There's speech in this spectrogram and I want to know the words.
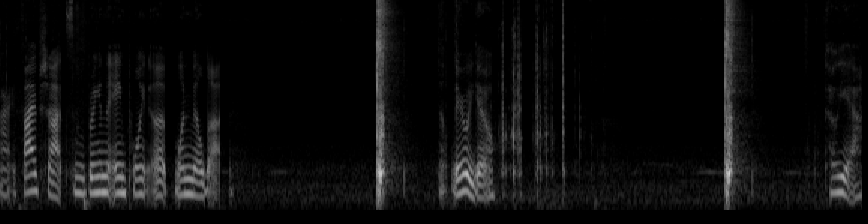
All right, five shots. I'm bringing the aim point up, one mil dot. Oh, there we go. Oh, yeah.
